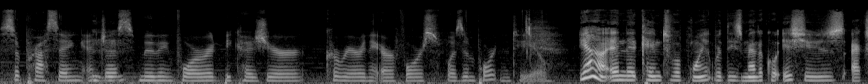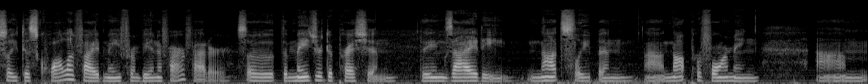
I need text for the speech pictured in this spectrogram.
suppressing and Mhm. just moving forward because your career in the Air Force was important to you. Yeah, and it came to a point where these medical issues actually disqualified me from being a firefighter. So the major depression, the anxiety, not sleeping, uh, not performing, um,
